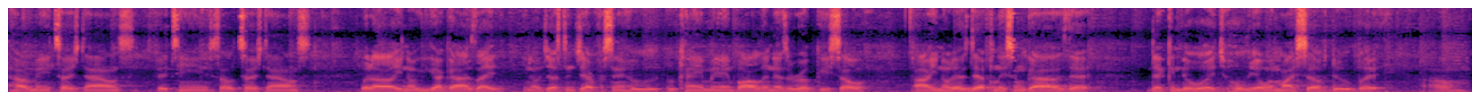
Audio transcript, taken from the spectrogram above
however many touchdowns, 15 so touchdowns. But uh, you know, you got guys like you know Justin Jefferson who who came in balling as a rookie. So uh, you know, there's definitely some guys that that can do what Julio and myself do. But um,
